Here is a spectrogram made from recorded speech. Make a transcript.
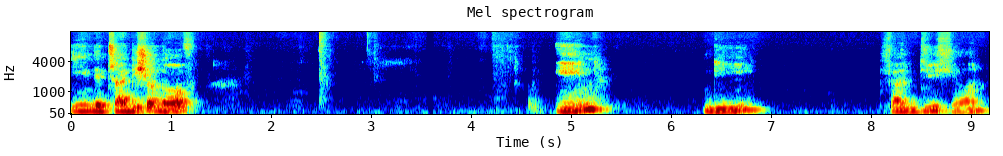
in the tradition of in the tradition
